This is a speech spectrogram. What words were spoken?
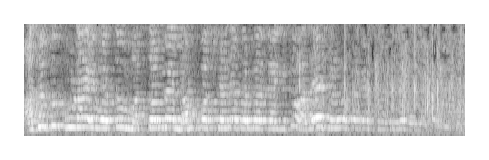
ಅದಕ್ಕೂ ಕೂಡ ಇವತ್ತು ಮತ್ತೊಮ್ಮೆ ನಮ್ಮ ಪಕ್ಷನೇ ಬರಬೇಕಾಗಿತ್ತು. ಅದೇ ಪ್ರಕಾಶ್ ಪಾಟೀಲೇ ಬರಬೇಕಾಗಿತ್ತು.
